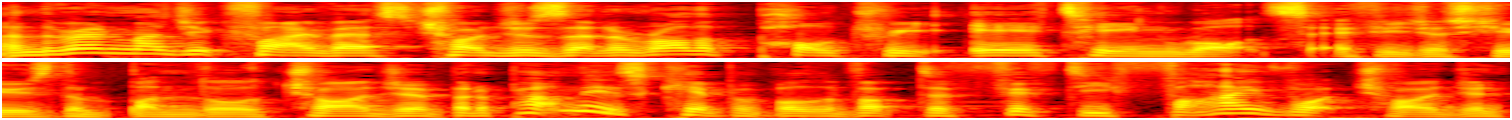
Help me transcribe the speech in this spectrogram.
And the Red Magic 5S charges at a rather paltry 18 watts if you just use the bundled charger, but apparently it's capable of up to 55 watt charging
